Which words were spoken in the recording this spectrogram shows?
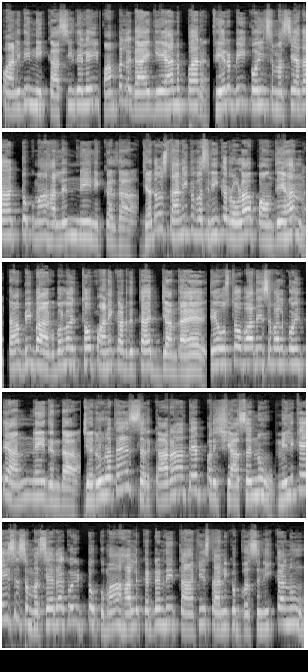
ਪਾਣੀ ਦੀ ਨਿਕਾਸੀ ਦੇ ਲਈ ਪੰਪ ਲਗਾਏ ਗਏ ਹਨ, ਪਰ ਫਿਰ ਵੀ ਕੋਈ ਸਮੱਸਿਆ ਦਾ ਟੁਕਮਾ ਹੱਲ ਨਹੀਂ ਨਿਕਲਦਾ। ਜਦੋਂ ਸਥਾਨਿਕ ਵਸਨੀਕ ਰੋਲਾ ਪਾਉਂਦੇ ਹਨ, ਤਾਂ ਵਿਭਾਗ ਵੱਲੋਂ ਇੱਥੋਂ ਪਾਣੀ ਕੱਢ ਦਿੱਤਾ ਜਾਂਦਾ ਹੈ ਤੇ ਉਸ ਤੋਂ ਬਾਅਦ ਇਸ ਵੱਲ ਕੋਈ ਧਿਆਨ ਨਹੀਂ ਦਿੰਦਾ। ਜ਼ਰੂਰਤ ਹੈ ਸਰਕਾਰਾਂ ਤੇ ਪ੍ਰਸ਼ਾਸਨ ਨੂੰ ਮਿਲ ਕੇ ਇਸ ਸਮੱਸਿਆ ਦਾ ਕੋਈ ਢੁਕਵਾਂ ਹੱਲ ਕੱਢਣ ਦੀ ਤਾਂ ਕਿ ਸਥਾਨਕ ਵਸਨੀਕਾਂ ਨੂੰ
